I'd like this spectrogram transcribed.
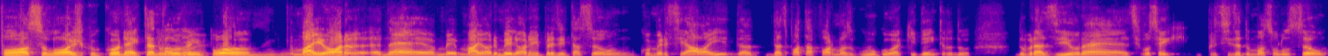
Posso, lógico, conecta a Por nuvem. favor. Pô, maior, né, maior e melhor representação comercial aí da, das plataformas Google aqui dentro do, do Brasil, né? Se você precisa de uma solução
